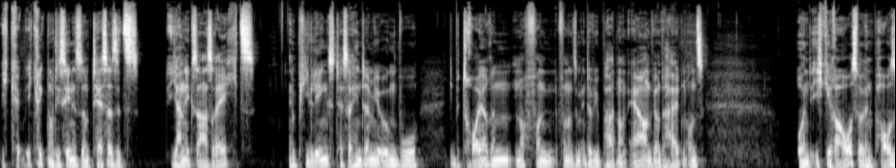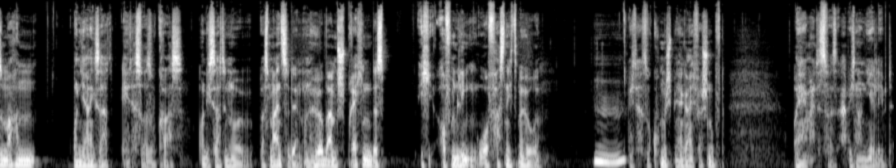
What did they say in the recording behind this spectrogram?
ich, ich krieg noch die Szene zusammen. Tessa sitzt, Yannick saß rechts, MP links, Tessa hinter mir irgendwo, die Betreuerin noch von, von unserem Interviewpartner und er und wir unterhalten uns. Und ich gehe raus, weil wir eine Pause machen und Yannick sagt, ey, das war so krass. Und ich sagte nur, was meinst du denn? Und höre beim Sprechen, dass ich auf dem linken Ohr fast nichts mehr höre. Mhm. Ich dachte, so komisch, ich bin ja gar nicht verschnupft. Und ich meine, das habe ich noch nie erlebt.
